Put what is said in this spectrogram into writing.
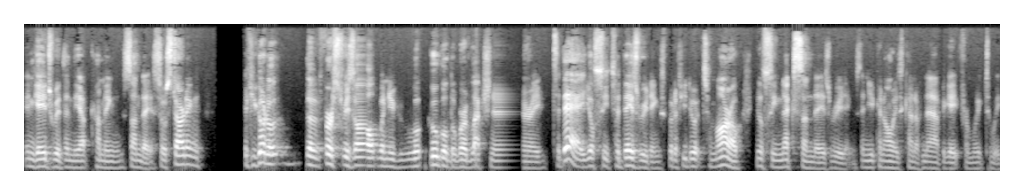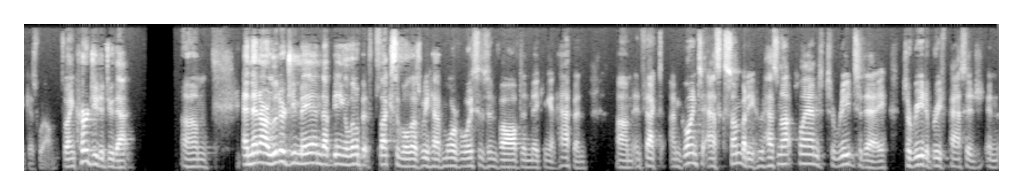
engage with in the upcoming Sunday. So starting, if you go to the first result when you Google the word lectionary today, you'll see today's readings. But if you do it tomorrow, you'll see next Sunday's readings. And you can always kind of navigate from week to week as well. So I encourage you to do that. Um, and then our liturgy may end up being a little bit flexible as we have more voices involved in making it happen. Um, in fact, I'm going to ask somebody who has not planned to read today to read a brief passage in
